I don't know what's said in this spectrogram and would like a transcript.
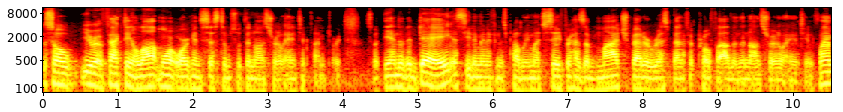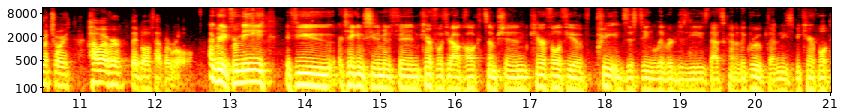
so you're affecting a lot more organ systems with the non-steroidal anti-inflammatory. So at the end of the day, acetaminophen is probably much safer, has a much better risk-benefit profile than the non-steroidal anti-inflammatories. However, they both have a role. Agreed. For me, if you are taking acetaminophen, careful with your alcohol consumption, careful if you have pre-existing liver disease. That's kind of the group that needs to be careful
